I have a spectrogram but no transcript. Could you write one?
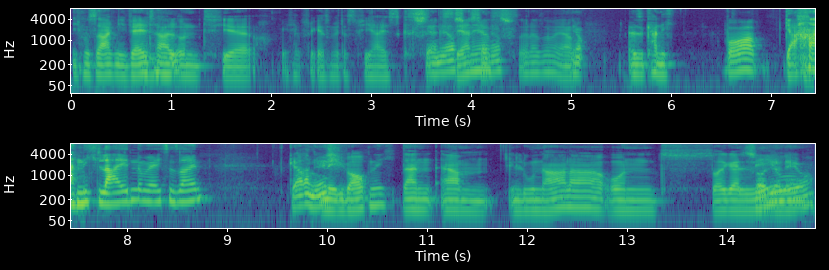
ich muss sagen, die Welthal mhm. und hier, oh, ich habe vergessen, wie das Vieh heißt. Xerneas, Xerneas oder so, ja. ja. Also kann ich, boah, gar nicht leiden, um ehrlich zu sein. Gar nicht? Nee, überhaupt nicht. Dann ähm, Lunala und Solgaleo. Solgaleo.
